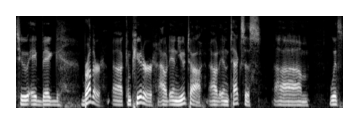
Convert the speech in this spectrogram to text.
to a big brother uh, computer out in Utah, out in Texas, um, with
